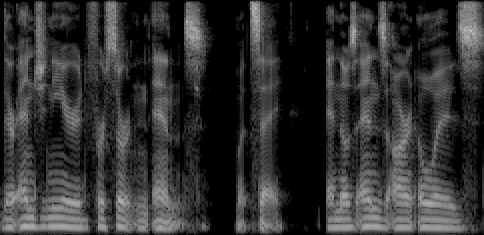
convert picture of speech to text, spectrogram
they're engineered for certain ends, let's say, and those ends aren't always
